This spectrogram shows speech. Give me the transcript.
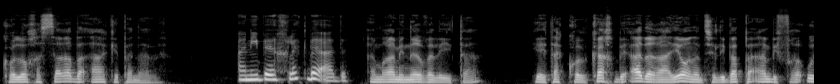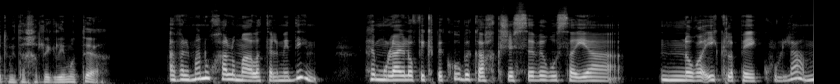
קולו חסר הבעה כפניו. אני בהחלט בעד. אמרה מינרווה לאיתה. היא הייתה כל כך בעד הרעיון עד שליבה פעם בפראות מתחת לגלימותיה. אבל מה נוכל לומר לתלמידים? הם אולי לא פקפקו בכך כשסוורוס היה נוראי כלפי כולם,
